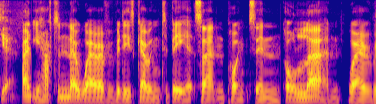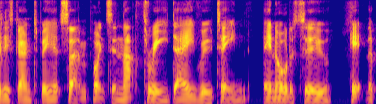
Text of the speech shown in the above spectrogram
Yeah. And you have to know where everybody's going to be at certain points in, or learn where everybody's going to be at certain points in that three day routine in order to hit the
